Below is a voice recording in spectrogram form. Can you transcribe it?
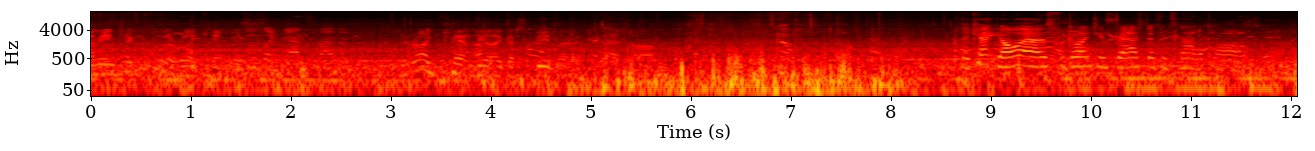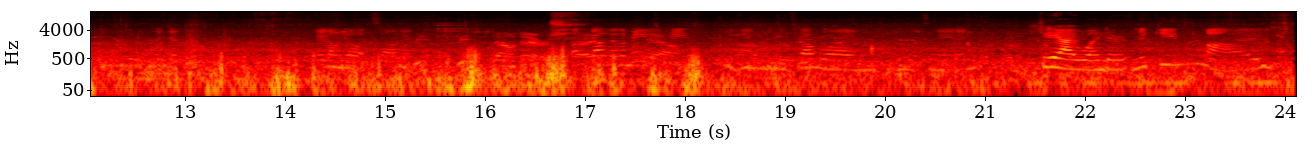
I mean, technically, there really can't be. This is like dad's driving. There really can't be like a speed limit. Um, They can't yell at us for going too fast if it's not a car. They don't yell at Sonic. Beach is down there. Let's right? go to the beach, Pete. Could you, could you tell who I'm impersonating? Gee, I wonder. Mickey Mouse.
